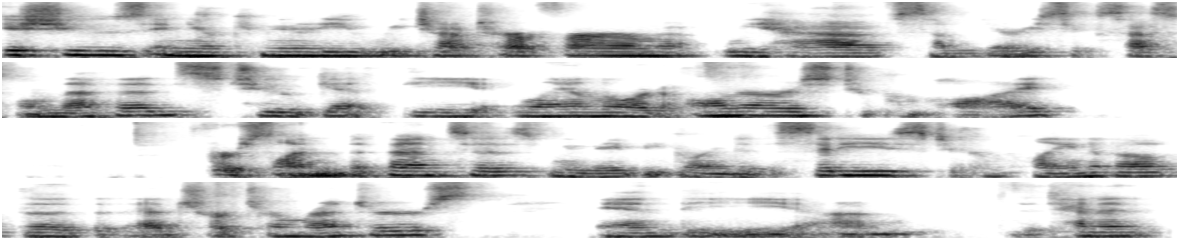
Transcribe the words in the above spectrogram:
issues in your community, reach out to our firm. We have some very successful methods to get the landlord owners to comply. First line of defense is we may be going to the cities to complain about the, the bad short-term renters and the, um, the tenant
